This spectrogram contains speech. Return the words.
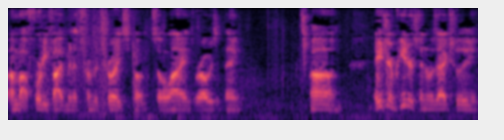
I'm about 45 minutes from Detroit, so, so the Lions were always a thing. Um, Adrian Peterson was actually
